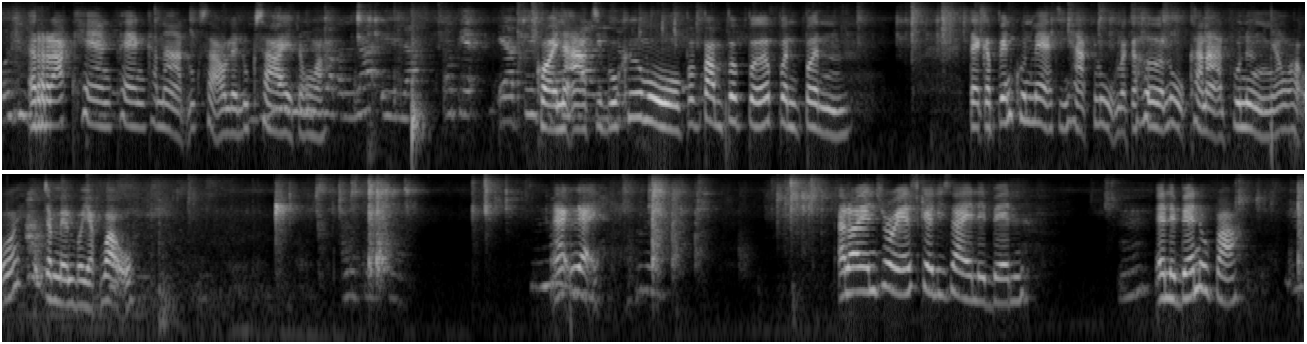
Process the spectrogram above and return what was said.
Ouais, je vais รักแหงแพงขนาดลูกสาวเลยลูกชายจังวะ faire là et là. Ok. Et après, คอย je นะ vais อาจ faire สิ les บ่ autres. คือหมู่ปั๊มปั๊มเปอเปอเปิ่นเปิ่นแต่ก็เป็นคุณแม่ที่หักลูกแล้วก็เฮอลูกขนาดผู้หนึ่งยังว่าโอ๊ยจำเป็นบ่อยากเว้าอะเอื้อย Alors Enjo, est-ce que Lisa elle est belle Hmm? Elle est belle ou pas Non.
